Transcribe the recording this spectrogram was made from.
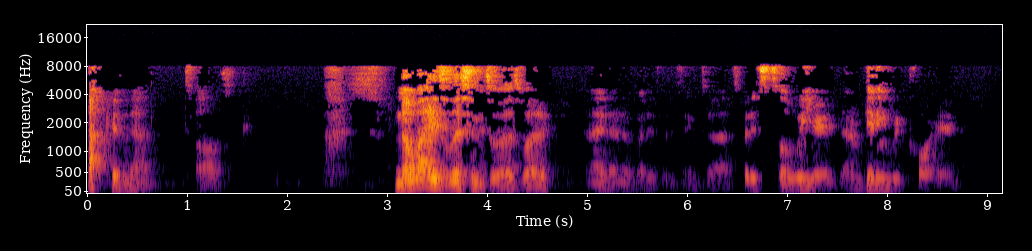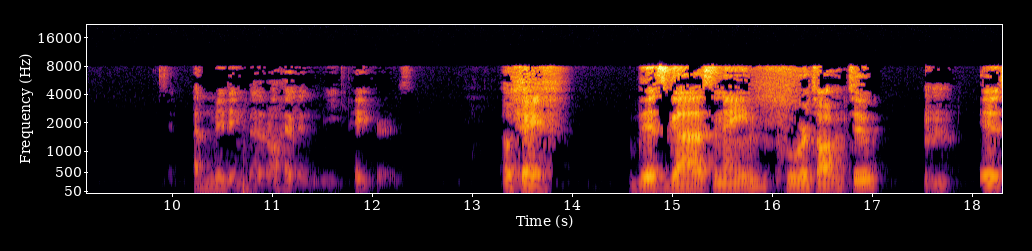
I could not talk. Nobody's listening to us, buddy. I don't know nobody's listening to us, but it's still weird that I'm getting recorded, admitting that I don't have any papers. Okay, this guy's name who we're talking to is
